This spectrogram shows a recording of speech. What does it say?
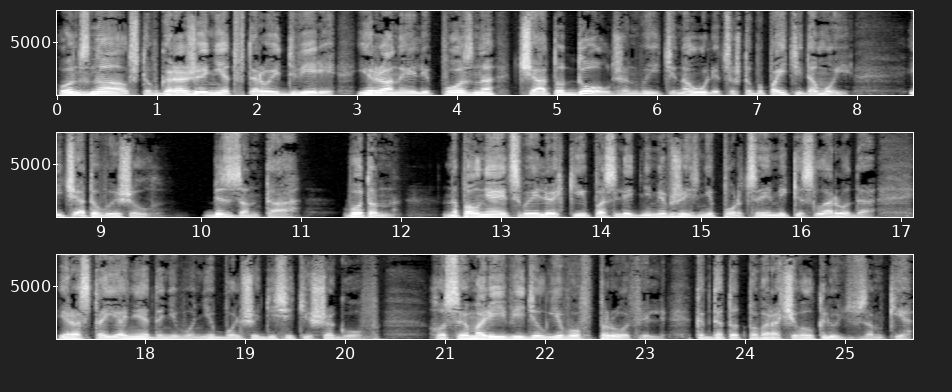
Он знал, что в гараже нет второй двери, и рано или поздно Чато должен выйти на улицу, чтобы пойти домой. И Чато вышел без зонта. Вот он, наполняет свои легкие последними в жизни порциями кислорода, и расстояние до него не больше десяти шагов. Хосе Мари видел его в профиль, когда тот поворачивал ключ в замке,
